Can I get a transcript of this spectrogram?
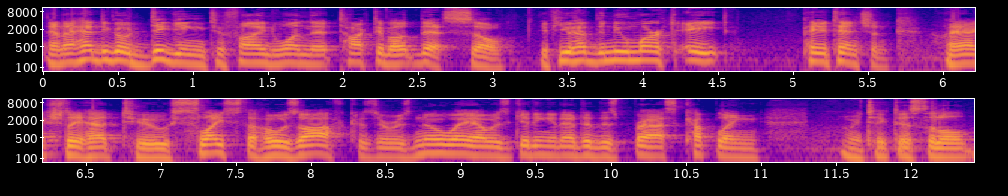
and I had to go digging to find one that talked about this. So if you have the new Mark 8, pay attention. I actually had to slice the hose off because there was no way I was getting it out of this brass coupling. Let me take this little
